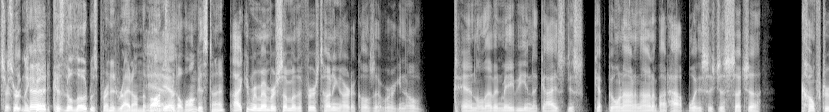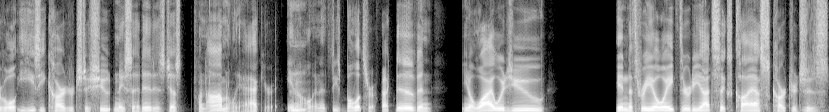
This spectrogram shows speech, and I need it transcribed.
certainly, certainly could. could because the load was printed right on the box Yeah. for the longest time. I can remember some of the first hunting articles that were, you know, 10, 11 maybe, and the guys just kept going on and on about how, boy, this is just such a comfortable, easy cartridge to shoot. And they said it is just phenomenally accurate, you Mm. know, and it's, these bullets are effective. And, you know, why would you, in the 308 30 6 class cartridges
